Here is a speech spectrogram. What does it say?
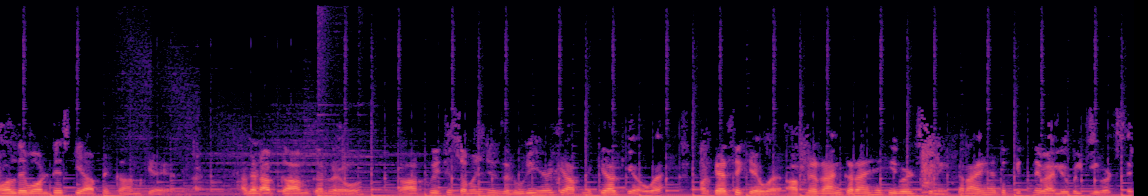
ऑल दे वॉन्ट इज़ कि आपने काम किया है अगर आप काम कर रहे हो तो आपको ये चीज़ समझनी ज़रूरी है कि आपने क्या किया हुआ है और कैसे किया हुआ है। आपने रैंक कराए हैं कीवर्ड्स की नहीं। कराए हैं तो कितने वैल्यूएबल कीवर्ड्स थे?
